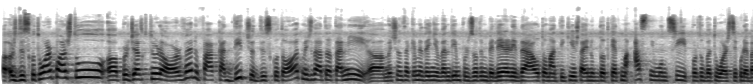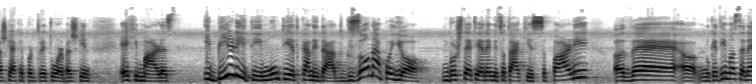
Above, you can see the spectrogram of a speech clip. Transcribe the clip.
Është diskutuar po ashtu përgjatë këtyre orëve, në fakt ka ditë që diskutohet, megjithatë tani, meqenëse kemi edhe një vendim për zotin Beleri dhe automatikisht ai nuk do të ketë më asnjë mundësi për t'u betuar si kryebashkiak e për të drejtuar bashkinë e Himarës. I biri i tij mund të jetë kandidat, gëzon apo jo mbështetjen e Mitsotakis së pari dhe nuk e di, meqë se ne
